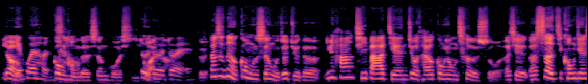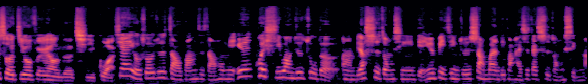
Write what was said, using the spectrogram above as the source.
也会很共同的生活习惯、啊，对对，对，但是那种共生，我就觉得，因为他七八间，就他要共用厕所，而且呃设计空间设计又非常的奇怪。现在有时候就是找房子找后面，因为会希望就是住的嗯比较市中心一点，因为毕竟就是上班的地方还是在市中心嘛，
